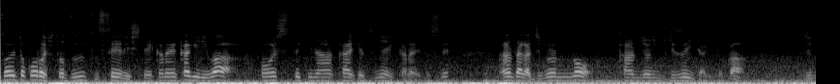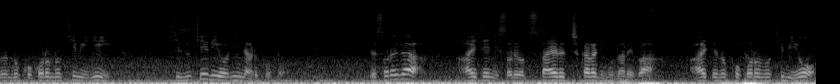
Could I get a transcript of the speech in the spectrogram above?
そういうところを一つずつ整理していかない限りは本質的な解決にはいかないですね。あなたが自分の感情に気づいたりとか自分の心の機微に気づけるようになること。でそれが相手にそれを伝える力にもなれば相手の心の機微を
